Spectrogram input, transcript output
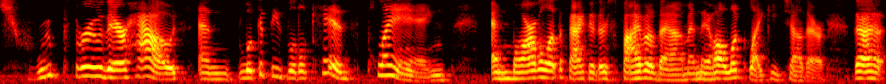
troop through their house and look at these little kids playing and marvel at the fact that there's five of them and they all look like each other. The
